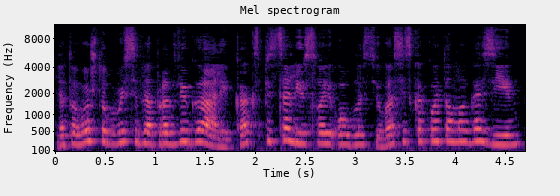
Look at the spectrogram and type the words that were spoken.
для того, чтобы вы себя продвигали как специалист в своей области, у вас есть какой-то магазин,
